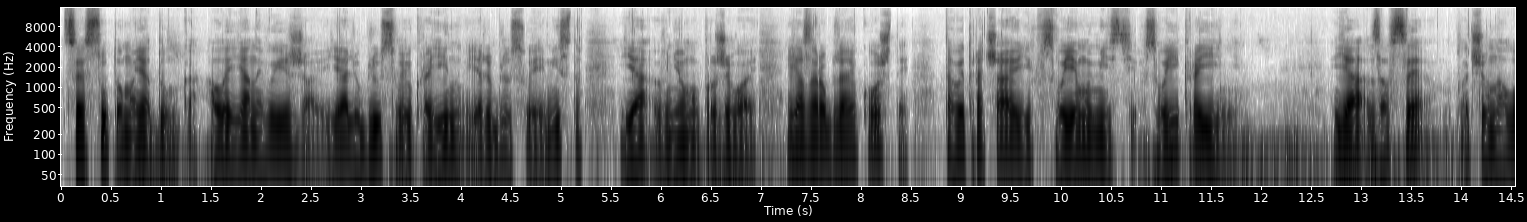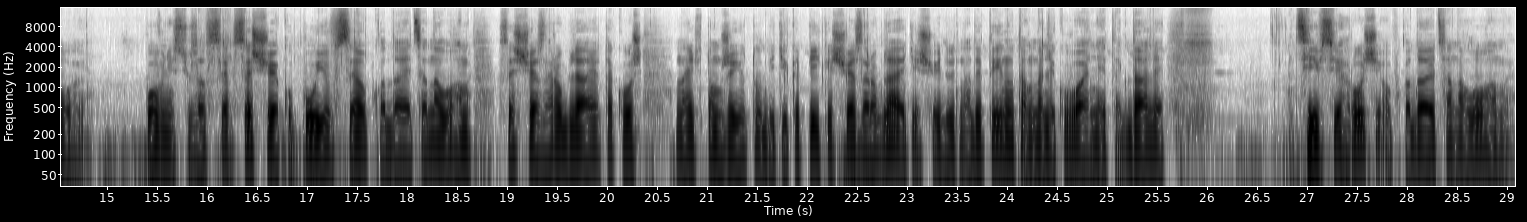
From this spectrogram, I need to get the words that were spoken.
Це суто моя думка. Але я не виїжджаю. Я люблю свою країну, я люблю своє місто, я в ньому проживаю. Я заробляю кошти та витрачаю їх в своєму місці, в своїй країні. Я за все плачу налоги. Повністю за все. Все, що я купую, все обкладається налогами, все, що я заробляю, також навіть в тому же Ютубі, ті копійки, що я заробляю, ті, що йдуть на дитину, там, на лікування і так далі. Ці всі гроші обкладаються налогами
